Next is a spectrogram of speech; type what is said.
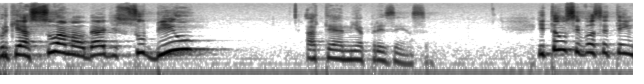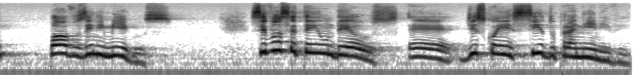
porque a sua maldade subiu até a minha presença. Então, se você tem povos inimigos, se você tem um Deus é, desconhecido para Nínive,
